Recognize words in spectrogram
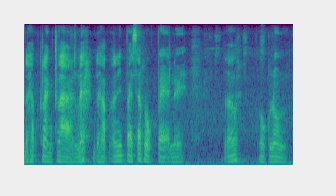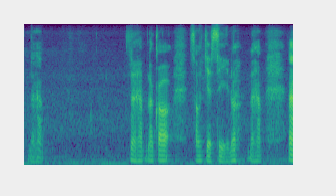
นะครับกลางๆนะนะครับอันนี้ไปสักหกแปดเลย นาะหกลงนะครับนะครับแล้วก็สองเจ็ดสี่เนาะนะครับอ่า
